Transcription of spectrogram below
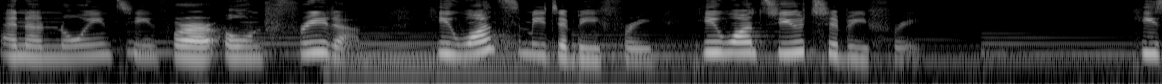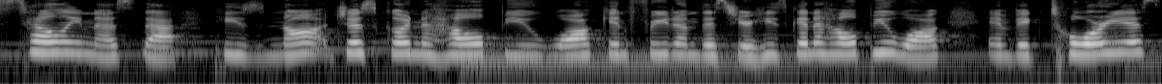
an anointing for our own freedom. He wants me to be free, He wants you to be free. He's telling us that He's not just going to help you walk in freedom this year, He's going to help you walk in victorious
